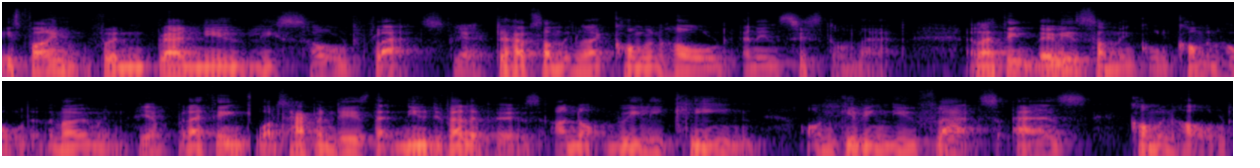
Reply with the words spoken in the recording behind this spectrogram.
is fine for brand new leasehold flats yeah. to have something like common hold and insist on that. And I think there is something called common hold at the moment. Yep. But I think what's happened is that new developers are not really keen on giving new flats as common hold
